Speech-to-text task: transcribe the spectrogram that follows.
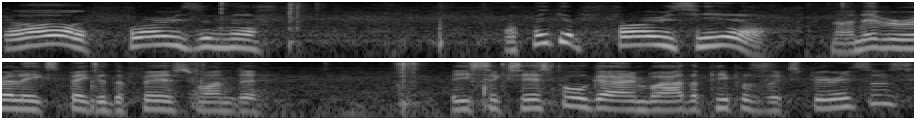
oh, it froze in the I think it froze here. I never really expected the first one to be successful going by other people's experiences.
